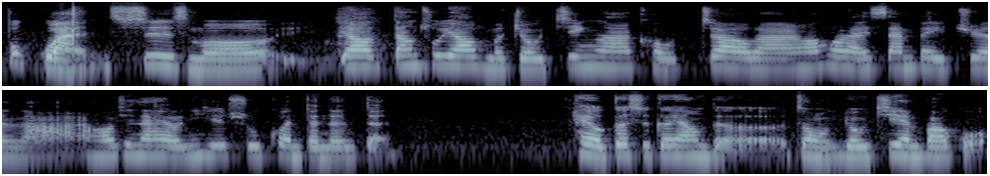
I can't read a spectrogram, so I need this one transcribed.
不管是什么要当初要什么酒精啦、口罩啦，然后后来三倍券啦，然后现在还有那些纾困等等等，还有各式各样的这种邮件包裹。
